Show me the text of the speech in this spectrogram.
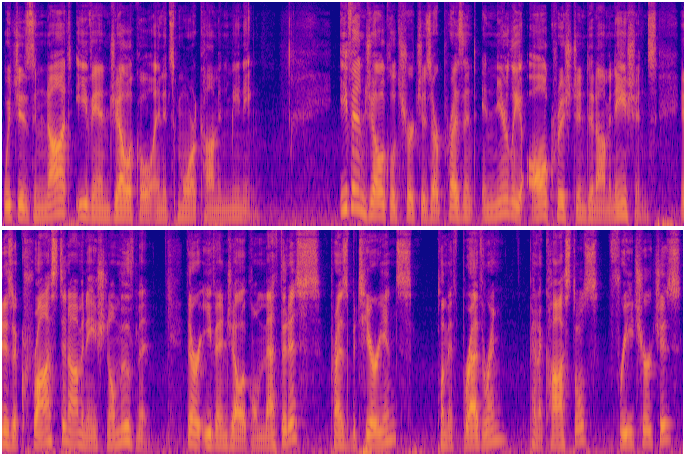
which is not evangelical in its more common meaning. Evangelical churches are present in nearly all Christian denominations. It is a cross denominational movement. There are Evangelical Methodists, Presbyterians, Plymouth Brethren, Pentecostals, Free Churches,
